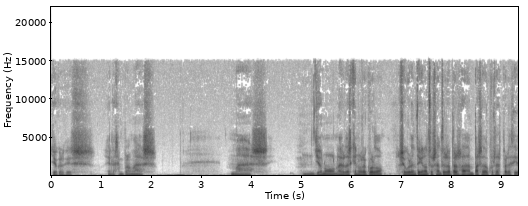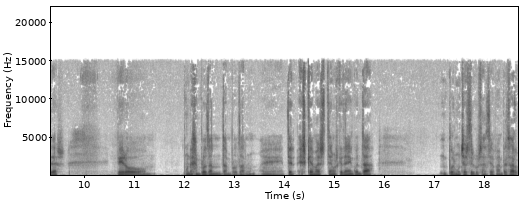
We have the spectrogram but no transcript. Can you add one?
Yo creo que es el ejemplo más, más, yo no, la verdad es que no recuerdo, seguramente que en otros santos han pasado cosas parecidas, pero un ejemplo tan tan brutal, ¿no? Eh, es que además tenemos que tener en cuenta pues muchas circunstancias. Para empezar,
